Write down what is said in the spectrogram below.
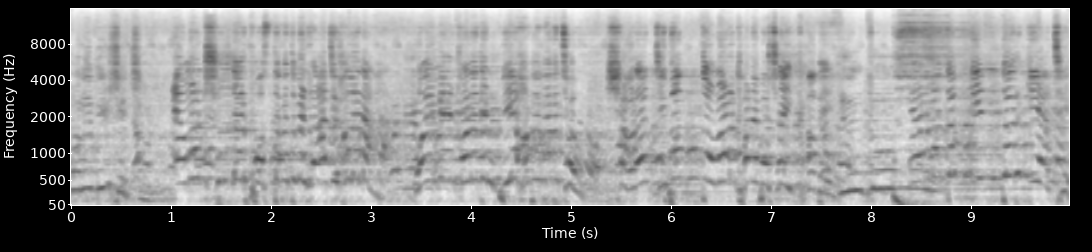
বলে দিয়ে এসেছি। এমন সুন্দর প্রস্তাবে তুমি রাজি হলে না? ওই মেয়ের কোনোদিন বিয়ে হবে ভেবেছো? সারা জীবন তোমার ঘরে বসেই খাবে। কিন্তু এর মধ্যে কিন্তর কি আছে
